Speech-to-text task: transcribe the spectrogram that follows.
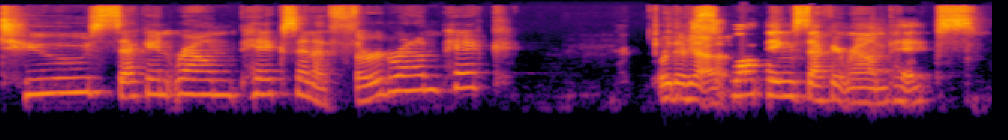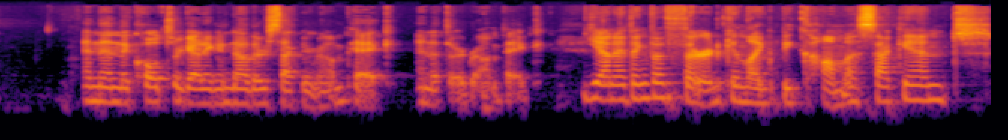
two second round picks and a third round pick. Or they're yeah. swapping second round picks. And then the Colts are getting another second round pick and a third round pick. Yeah, and I think the third can like become a second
